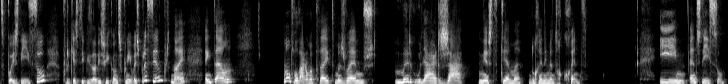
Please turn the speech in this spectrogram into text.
depois disso, porque estes episódios ficam disponíveis para sempre, não é? Então, não te vou dar um update, mas vamos mergulhar já neste tema do rendimento recorrente. E antes disso,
